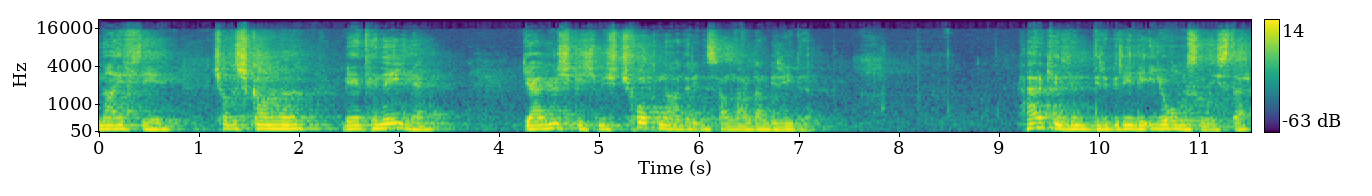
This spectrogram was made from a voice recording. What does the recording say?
naifliği, çalışkanlığı ve yeteneğiyle gelmiş geçmiş çok nadir insanlardan biriydi. Herkesin birbiriyle iyi olmasını ister.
